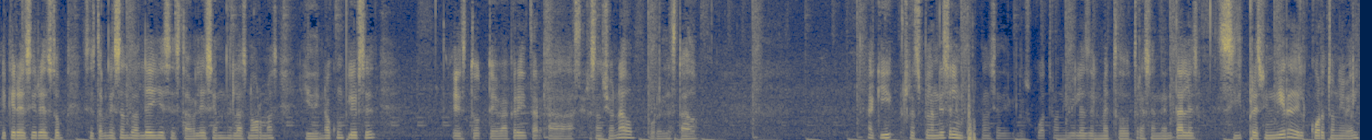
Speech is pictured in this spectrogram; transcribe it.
¿Qué quiere decir esto? Se establecen las leyes, se establecen las normas y de no cumplirse, esto te va a acreditar a ser sancionado por el Estado. Aquí resplandece la importancia de los cuatro niveles del método trascendentales. Si prescindiera del cuarto nivel,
